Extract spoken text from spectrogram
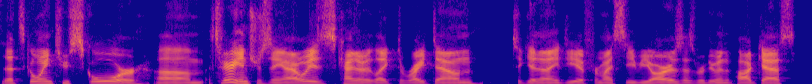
that's going to score. Um, it's very interesting. I always kind of like to write down to get an idea for my CVRs as we're doing the podcast.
